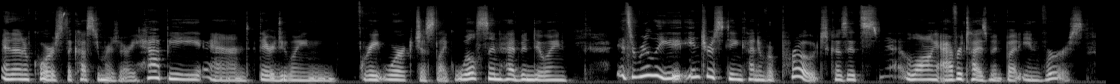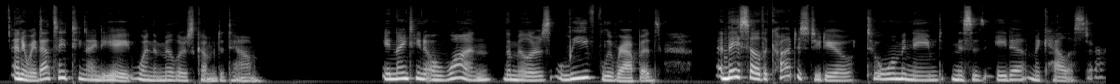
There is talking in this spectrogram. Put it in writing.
And then, of course, the customer is very happy and they're doing great work, just like Wilson had been doing. It's a really interesting kind of approach because it's long advertisement, but in verse. Anyway, that's 1898 when the Millers come to town. In 1901, the Millers leave Blue Rapids and they sell the cottage studio to a woman named Mrs. Ada McAllister.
